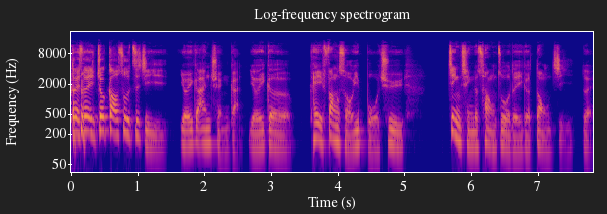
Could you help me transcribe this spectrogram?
对，所以就告诉自己。有一个安全感，有一个可以放手一搏去尽情的创作的一个动机。对，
